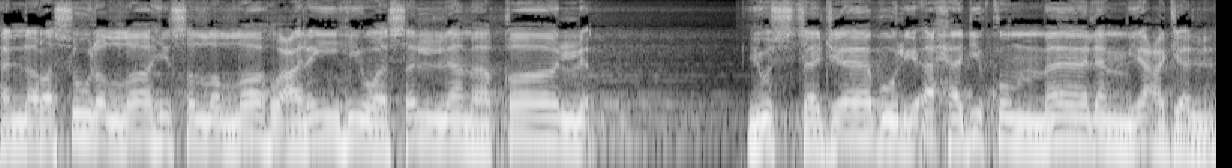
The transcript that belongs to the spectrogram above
أن رسول الله صلى الله عليه وسلم قال، يستجاب لأحدكم ما لم يعجل.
